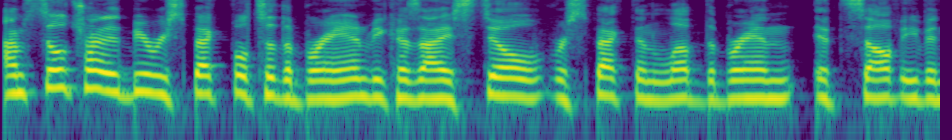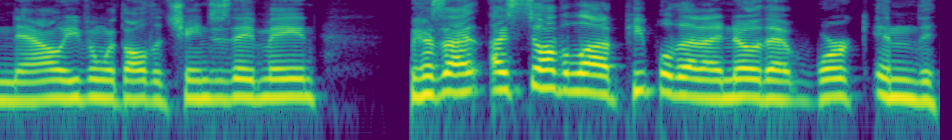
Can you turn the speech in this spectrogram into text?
I'm still trying to be respectful to the brand because I still respect and love the brand itself even now, even with all the changes they've made. Because I, I still have a lot of people that I know that work in the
